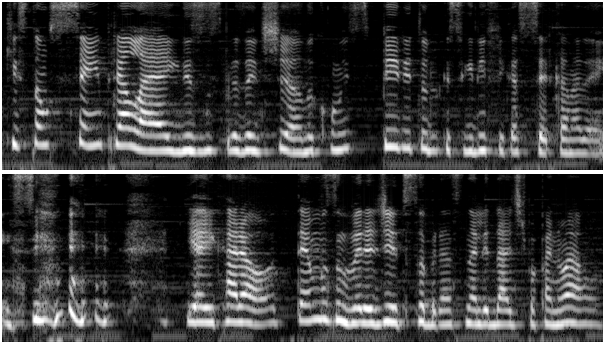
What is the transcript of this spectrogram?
que estão sempre alegres, nos presenteando com o espírito do que significa ser canadense. e aí, Carol, temos um veredito sobre a nacionalidade de Papai Noel?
